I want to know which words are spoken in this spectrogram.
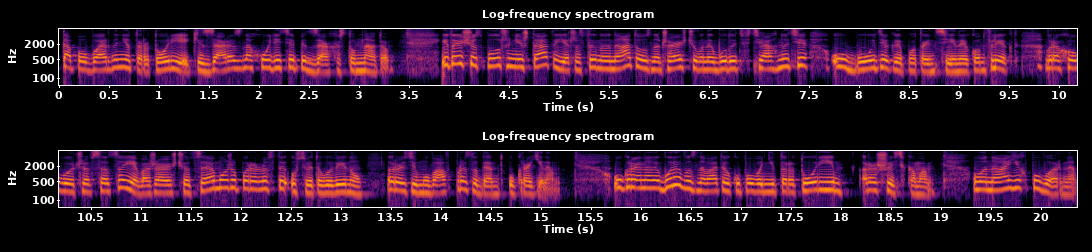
та повернення територій, які зараз знаходяться під захистом НАТО. І те, що Сполучені Штати є частиною НАТО, означає, що вони будуть втягнуті у будь-який потенційний конфлікт. Враховуючи все це, я вважаю, що це може перерости у світову війну. Резюмував президент України. Україна не буде визнавати окуповані території рашистськими. Вона їх поверне.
